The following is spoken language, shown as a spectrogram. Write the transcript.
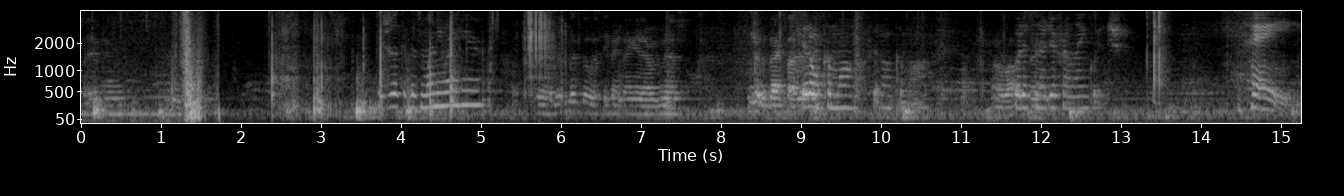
Savings. Did you look at this money right here? Yeah, look, look through it, see if anything in there we missed. Look at the backside. It don't come off. It don't come off. But it's in a different language. Hey,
